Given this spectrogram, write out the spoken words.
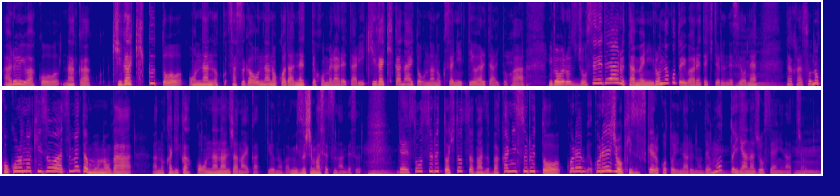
あるいはこうなんか気が利くと女の子さすが女の子だねって褒められたり気が利かないと女のくせにって言われたりとか、、はいろいろ女性であるためにいろんなこと言われてきてるんですよね。だからその心の傷を集めたものがあの鍵括弧女なんじゃないかっていうのが水島説なんです。うん。でそうすると一つはまずバカにするとこれこれ以上傷つけることになるのでもっと嫌な女性になっちゃう。うん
